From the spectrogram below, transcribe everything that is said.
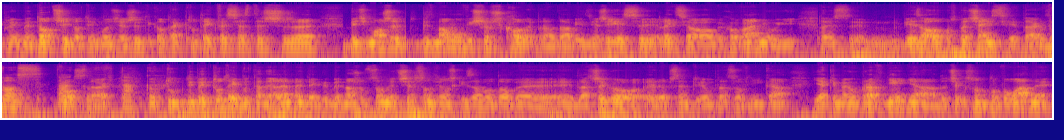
próbujemy dotrzeć do tej młodzieży, tylko tak tutaj kwestia jest też, że być może zbyt mało mówi się o szkole, prawda? Więc jeżeli jest y, lekcja o wychowaniu i to jest y, wiedza o, o społeczeństwie, tak? WOS, tak, WOS, tak? tak. No, tu, gdyby tutaj był ten element jak gdyby narzucony, czym są związki zawodowe, y, dlaczego reprezentują pracownika, jakie mają uprawnienia, do czego są powołane,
